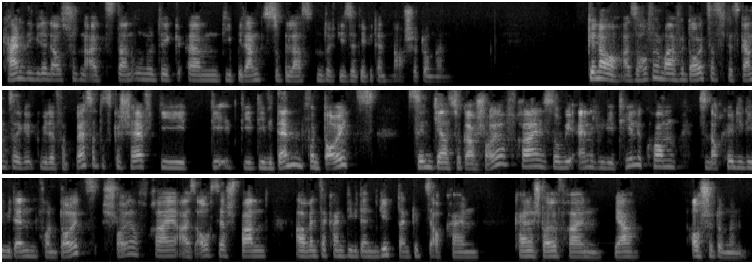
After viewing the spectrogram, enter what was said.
keine Dividende ausschütten, als dann unnötig ähm, die Bilanz zu belasten durch diese Dividendenausschüttungen. Genau, also hoffen wir mal für Deutsch, dass sich das Ganze wieder verbessert, das Geschäft. Die, die, die Dividenden von Deutz sind ja sogar steuerfrei, so wie ähnlich wie die Telekom, sind auch hier die Dividenden von Deutz steuerfrei, also auch sehr spannend. Aber wenn es da keine Dividenden gibt, dann gibt es ja auch kein, keine steuerfreien ja, Ausschüttungen.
